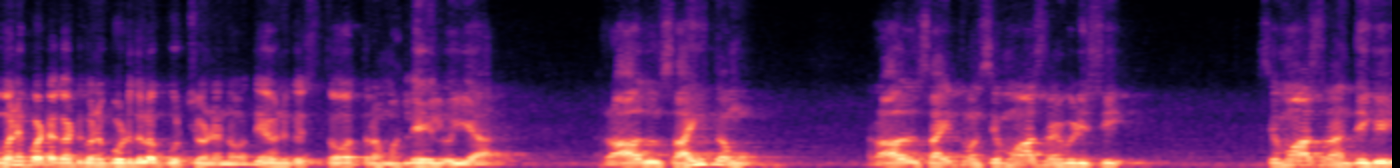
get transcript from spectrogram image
గోనిపట్ట కట్టుకొని బుడిదలో కూర్చుండెను. దేవునికి స్తోత్రం లేలుయ్య రాజు సహితము రాజు సాహిత్యం సింహాసనం విడిచి సింహాసనం దిగి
